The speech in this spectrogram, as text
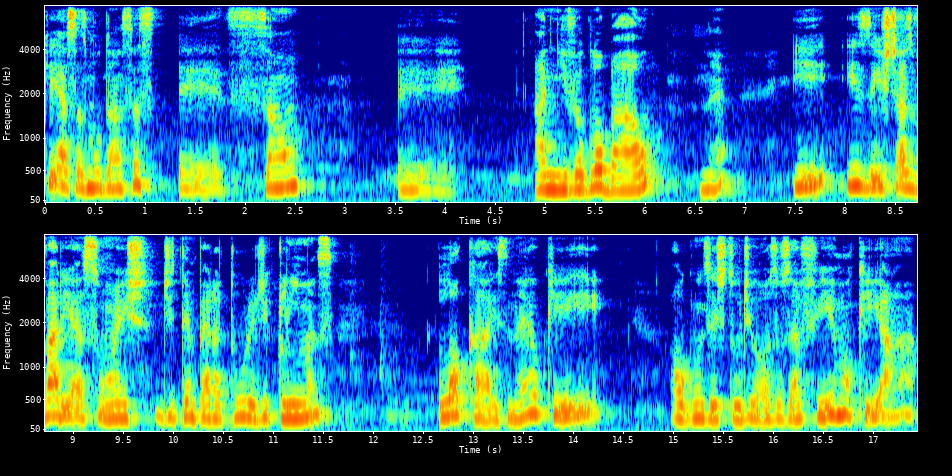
que essas mudanças é, são é, a nível global, né? E existem as variações de temperatura, de climas locais, né? O que alguns estudiosos afirmam que a,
